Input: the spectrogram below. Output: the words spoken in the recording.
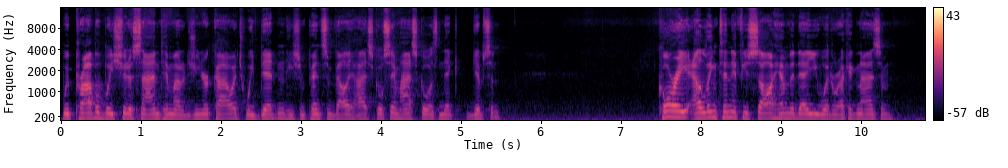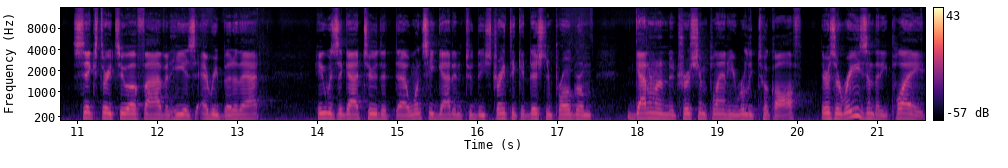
We probably should have signed him out of junior college. We didn't. He's from Pinson Valley High School, same high school as Nick Gibson. Corey Ellington, if you saw him today, you wouldn't recognize him. 6'3", and he is every bit of that. He was a guy, too, that uh, once he got into the strength and conditioning program, got on a nutrition plan, he really took off. There's a reason that he played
